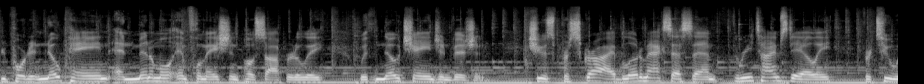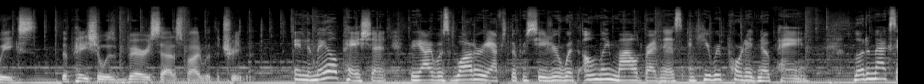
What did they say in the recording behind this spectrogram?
reported no pain and minimal inflammation postoperatively with no change in vision. She was prescribed Lotemax SM three times daily for two weeks. The patient was very satisfied with the treatment. In the male patient, the eye was watery after the procedure with only mild redness, and he reported no pain. Lotemax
